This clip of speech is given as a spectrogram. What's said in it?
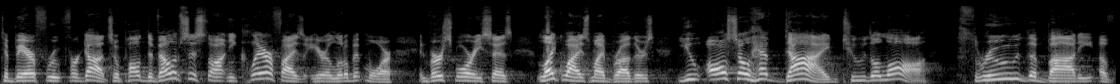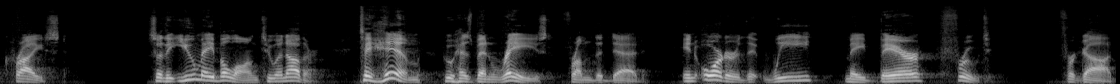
to bear fruit for God. So Paul develops this thought and he clarifies it here a little bit more. In verse 4 he says, Likewise, my brothers, you also have died to the law through the body of Christ, so that you may belong to another, to him who has been raised from the dead, in order that we may bear fruit for God.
